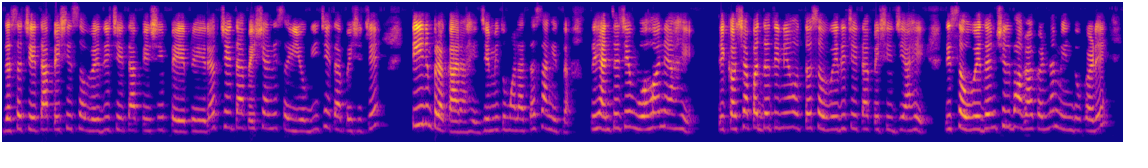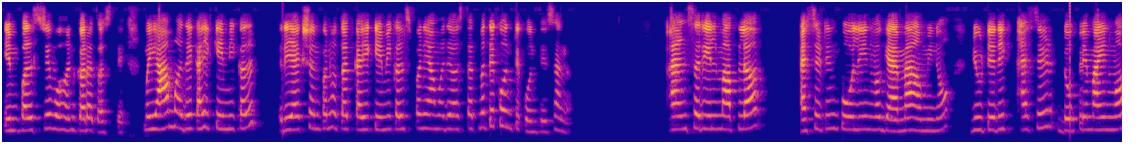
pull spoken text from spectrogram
जसं चेतापेशी संवेदी चेतापेशी प्रेरक चेतापेशी आणि संयोगी चेतापेशीचे तीन प्रकार आहेत जे मी तुम्हाला आता सांगितलं. तर ह्यांचे जे वहन आहे ते कशा पद्धतीने होतं? संवेदी चेतापेशी जी आहे ती संवेदनशील भागाकडनं मेंदूकडे इम्पल्सचे वहन करत असते. मग यामध्ये काही केमिकल रिॲक्शन पण होतात काही केमिकल्स पण यामध्ये असतात. मग ते कोणते कोणते? सांगा. आन्सर येईल मग आपलं. ऍसिटिन कोलिन व gamma amino butyric acid dopamine व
